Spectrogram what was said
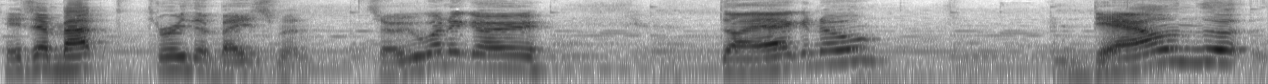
Here's a map through the basement. So we want to go diagonal down the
